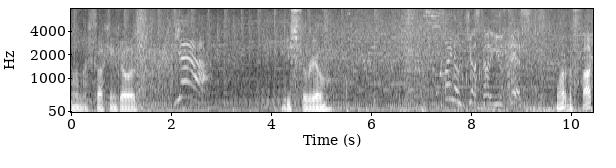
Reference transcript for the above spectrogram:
Oh my fucking god. Yeah. Use for real. I know just how to use this. What the fuck?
